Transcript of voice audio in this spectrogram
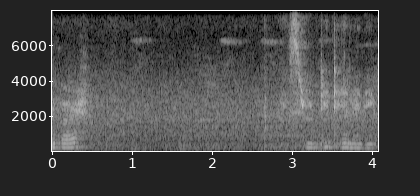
এবার মিশ্রণটি ঢেলে দিব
